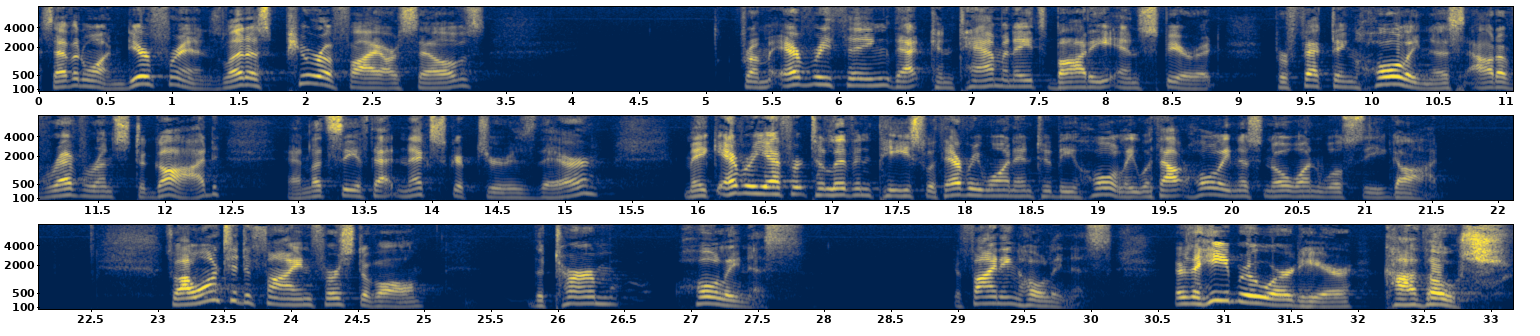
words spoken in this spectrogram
7 1. Dear friends, let us purify ourselves from everything that contaminates body and spirit, perfecting holiness out of reverence to God. And let's see if that next scripture is there. Make every effort to live in peace with everyone and to be holy. Without holiness, no one will see God. So I want to define, first of all, the term holiness. Defining holiness. There's a Hebrew word here, kadosh.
